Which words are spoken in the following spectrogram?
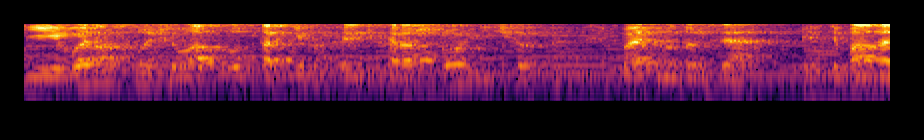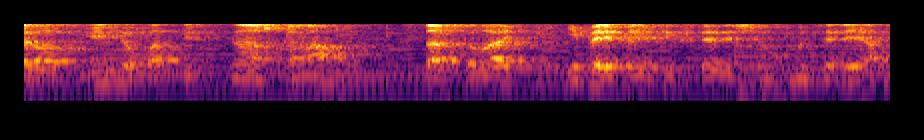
И в этом случае у вас будут торги проходить хорошо и четко. Поэтому, друзья, если понравилось видео, подписывайтесь на наш канал, ставьте лайк и переходите к следующему материалу.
